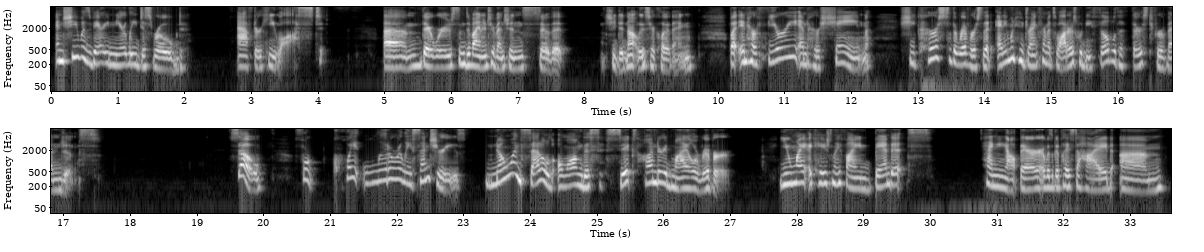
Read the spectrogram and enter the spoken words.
And she was very nearly disrobed after he lost. Um there were some divine interventions so that she did not lose her clothing. But in her fury and her shame, she cursed the river so that anyone who drank from its waters would be filled with a thirst for vengeance. So, for quite literally centuries, no one settled along this 600 mile river. You might occasionally find bandits hanging out there. It was a good place to hide. Um,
